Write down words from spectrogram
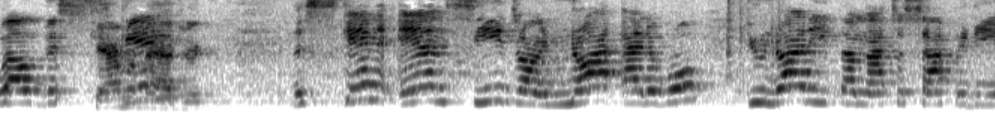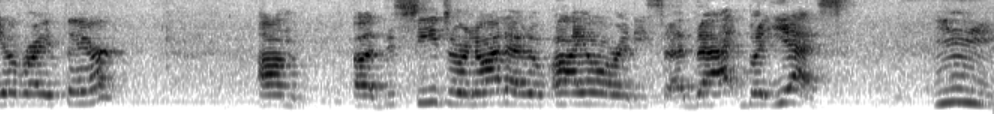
Well, the skin, Camera magic. the skin and seeds are not edible. Do not eat them. That's a sapodilla right there. Um, uh, the seeds are not edible. I already said that, but yes. Mmm.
